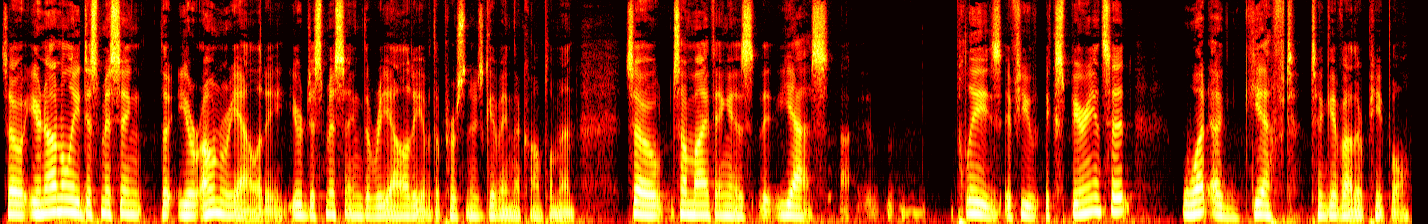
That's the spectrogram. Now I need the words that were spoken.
So you're not only dismissing the, your own reality, you're dismissing the reality of the person who's giving the compliment. So, so my thing is, yes, uh, please, if you experience it, what a gift to give other people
